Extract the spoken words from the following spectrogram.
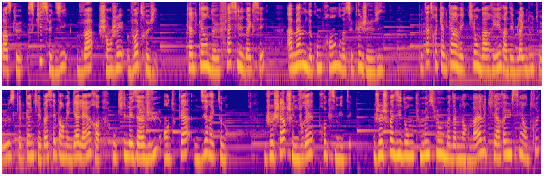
parce que ce qui se dit va changer votre vie. Quelqu'un de facile d'accès, à même de comprendre ce que je vis. Peut-être quelqu'un avec qui on va rire à des blagues douteuses, quelqu'un qui est passé par mes galères ou qui les a vues, en tout cas directement. Je cherche une vraie proximité. Je choisis donc monsieur ou madame normal qui a réussi un truc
